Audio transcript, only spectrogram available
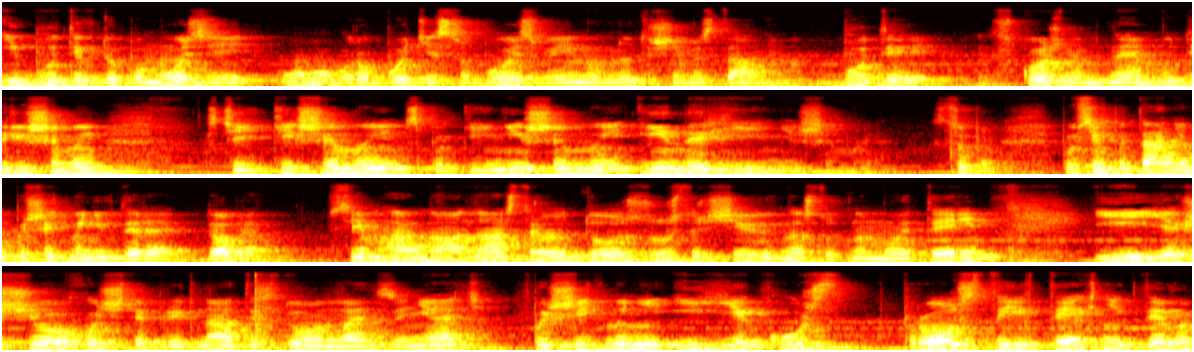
і бути в допомозі у роботі з собою своїми внутрішніми станами, бути з кожним днем мудрішими, стійкішими, спокійнішими і енергійнішими. Супер. По всім питанням пишіть мені в директ. Добре? Всім гарного настрою, до зустрічі в наступному етері. І якщо хочете приєднатись до онлайн занять, пишіть мені і є курс простих технік, де ви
